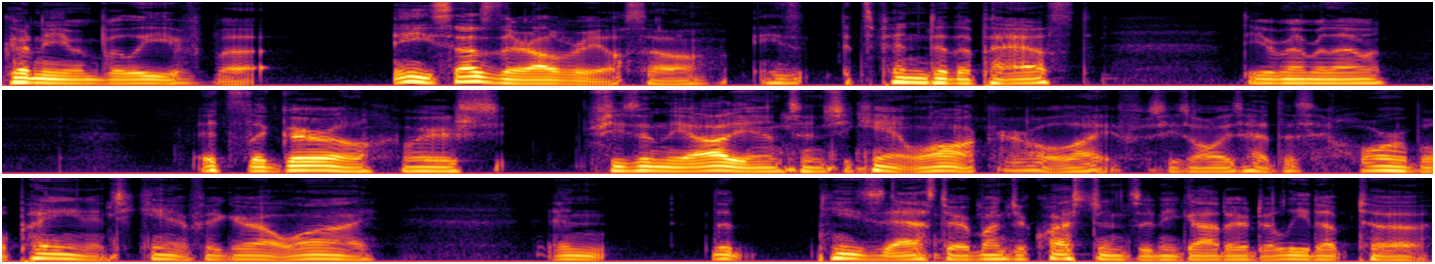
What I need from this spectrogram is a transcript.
couldn't even believe, but he says they're all real. So he's it's pinned to the past. Do you remember that one? It's the girl where she, she's in the audience and she can't walk her whole life. She's always had this horrible pain and she can't figure out why. And the he's asked her a bunch of questions and he got her to lead up to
